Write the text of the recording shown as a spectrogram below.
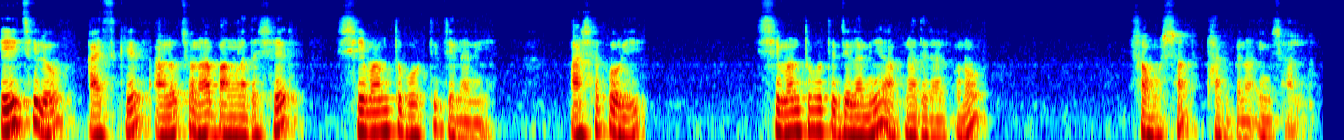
এই ছিল আজকের আলোচনা বাংলাদেশের সীমান্তবর্তী জেলা নিয়ে। আশা করি সীমান্তবর্তী জেলা নিয়ে আপনাদের আর কোনো সমস্যা থাকবে না, ইনশাআল্লাহ।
